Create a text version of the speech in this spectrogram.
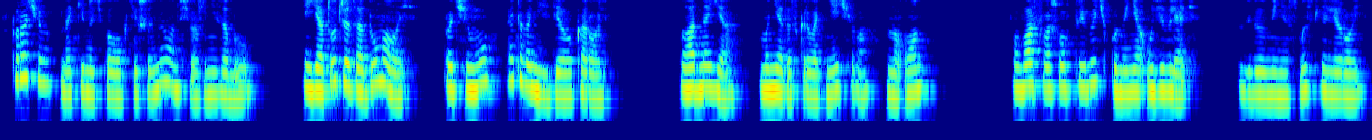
Впрочем, накинуть полог тишины он все же не забыл. И я тут же задумалась, почему этого не сделал король. Ладно я, мне-то скрывать нечего, но он... У вас вошло в привычку меня удивлять, сбил меня с мысли Лерой.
